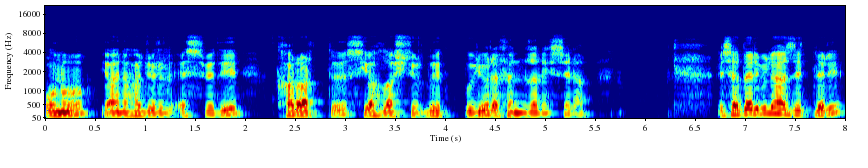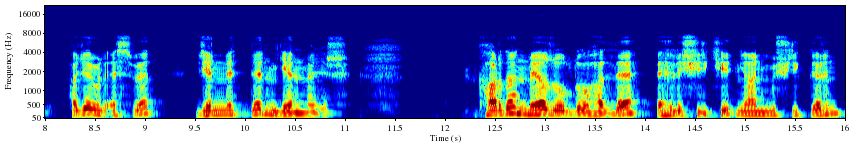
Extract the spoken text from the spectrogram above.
onu yani Hacerül Esved'i kararttı, siyahlaştırdı buyuruyor Efendimiz Aleyhisselam. Esad Erbil Hazretleri Hacerül Esved cennetten gelmedir. Kardan beyaz olduğu halde ehli şirkin yani müşriklerin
